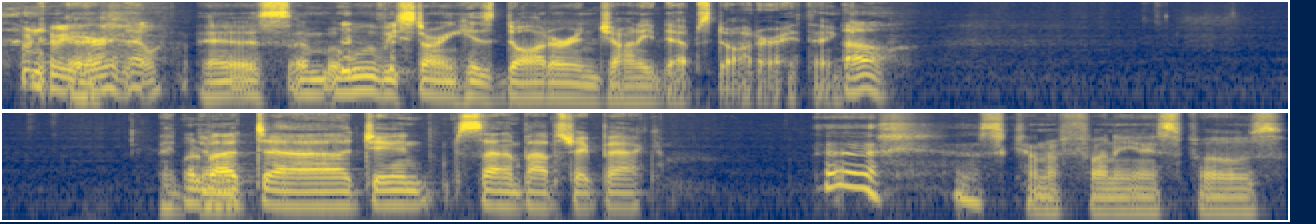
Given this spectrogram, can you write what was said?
I've never heard of that one. it's a movie starring his daughter and Johnny Depp's daughter, I think. Oh, I what don't- about uh, Jay and Silent Bob Strike Back? That's kind of funny, I suppose.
